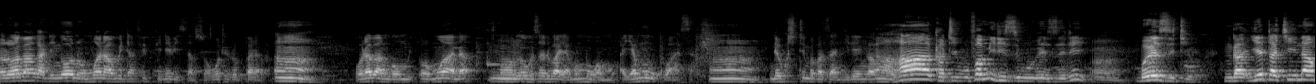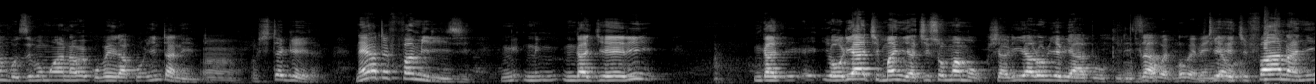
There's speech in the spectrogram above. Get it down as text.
Olaba nga tinga ono omwana bamuyita fifi nebisaso oba otera opalaba Ah, olaba nga omwana oli omuzadde yamumukwasa ah. ne ku kitimba bazanyirengako kati bufamirizi bwe ziri bwe zityo nga ye takiina mu buzibu mwana we kubeera ku intaneti okitegeera. Naye ate families ng- ng- nga gyeri nga oli akimanyi yakisoma mu shaliyalo bye byatuukiriza Nti ekifaananyi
